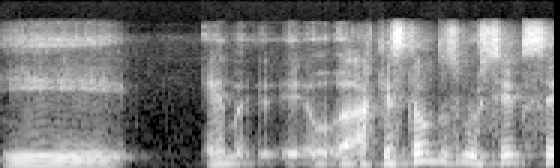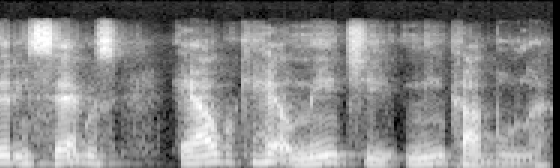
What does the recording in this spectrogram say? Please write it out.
E a questão dos morcegos serem cegos é algo que realmente me encabula.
